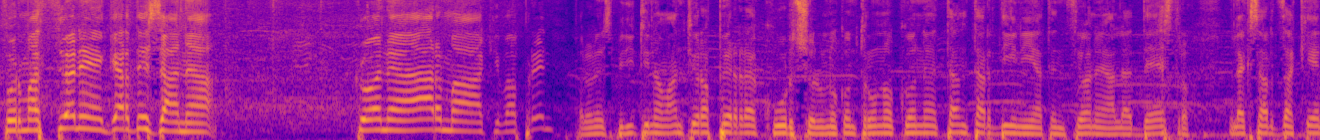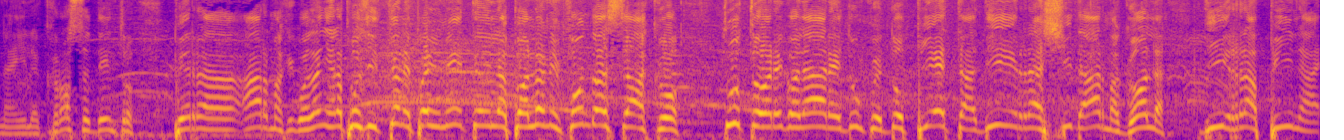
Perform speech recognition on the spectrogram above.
formazione gardesana con Arma che va a prendere. Pallone spedito in avanti ora per Curcio l'uno contro uno con Tantardini. Attenzione al destro l'ex Arzachena il cross dentro per Arma che guadagna la posizione poi mette il pallone in fondo al sacco. Tutto regolare dunque doppietta di Rashid Arma gol di rapina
